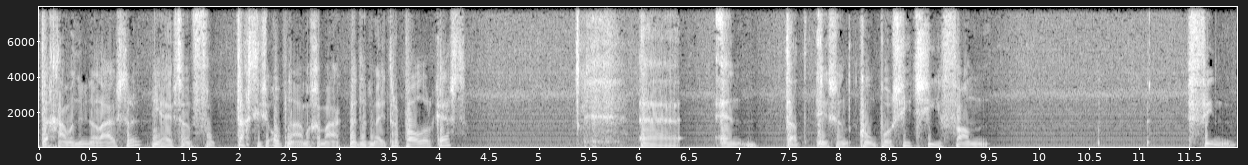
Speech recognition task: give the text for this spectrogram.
daar gaan we nu naar luisteren. Die heeft een fantastische opname gemaakt met het Metropoolorkest. Uh, en dat is een compositie van Vin,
